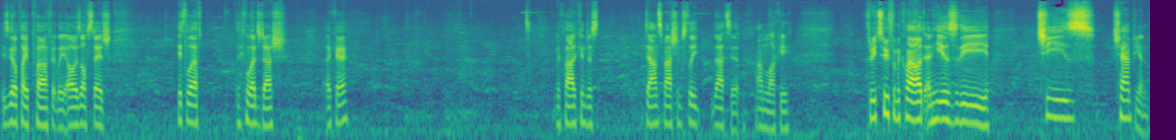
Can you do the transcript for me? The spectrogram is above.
He's gonna play perfectly. Oh, he's off stage. Hits left, ledge dash. Okay. McCloud can just down smash until he. That's it. Unlucky. 3 2 for McCloud, and he is the cheese champion.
